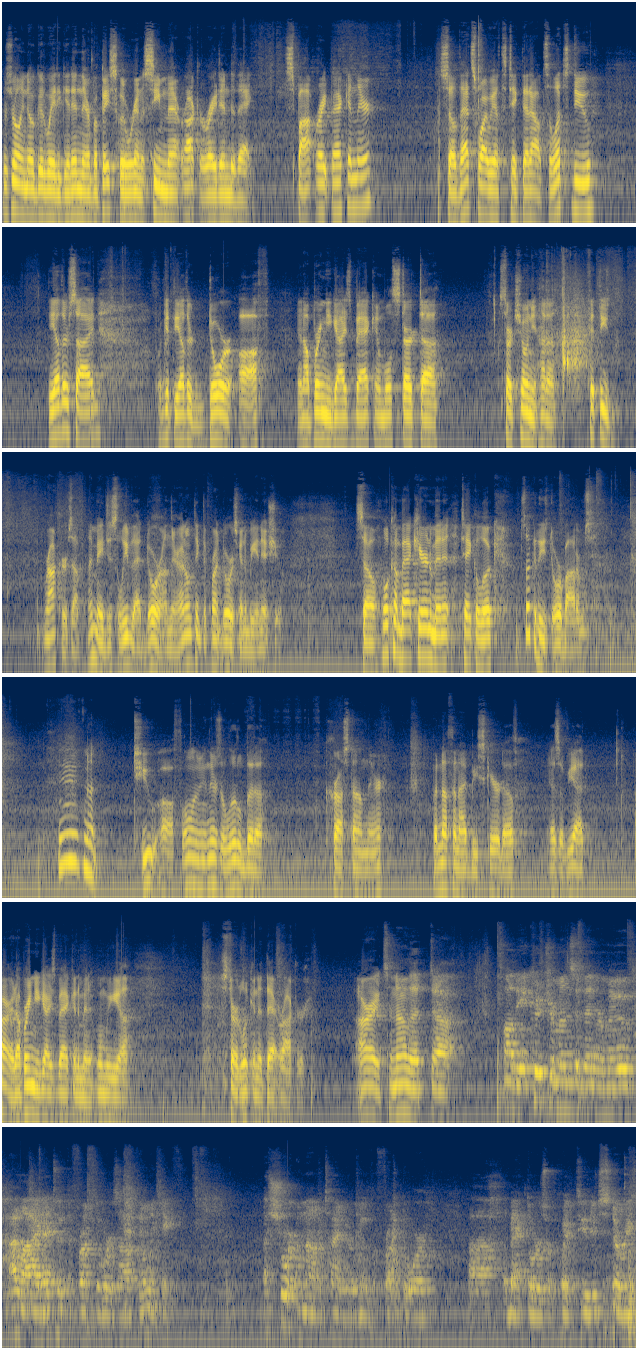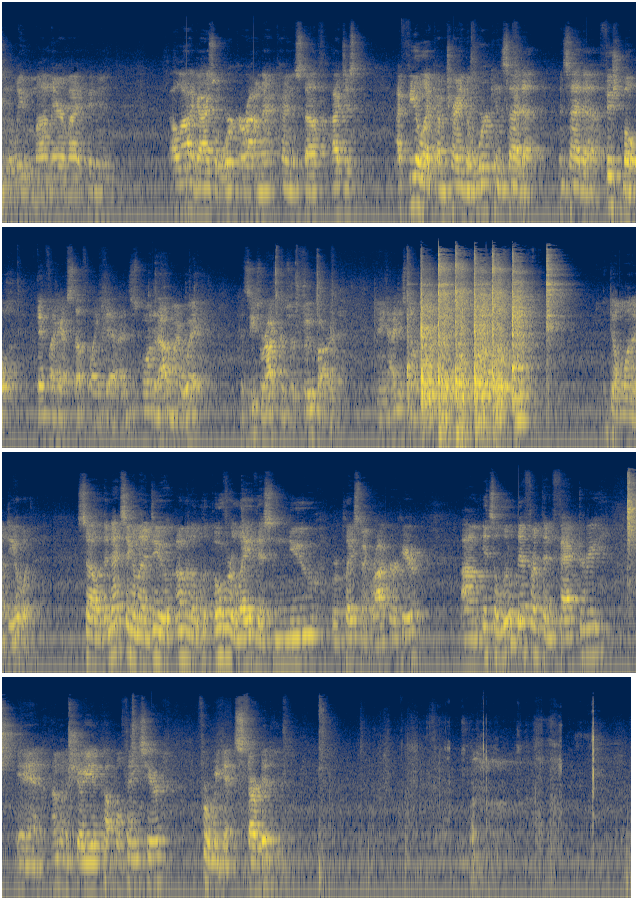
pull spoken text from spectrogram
there's really no good way to get in there, but basically we're going to seam that rocker right into that spot right back in there. So that's why we have to take that out. So let's do the other side. We'll get the other door off and I'll bring you guys back and we'll start uh, start showing you how to fit these rockers up. I may just leave that door on there. I don't think the front door is going to be an issue. So we'll come back here in a minute, take a look. Let's look at these door bottoms. Eh, not too awful. I mean, there's a little bit of crust on there, but nothing I'd be scared of as of yet. All right, I'll bring you guys back in a minute when we uh, start looking at that rocker. All right, so now that uh, all the accoutrements have been removed, I lied, I took the front doors off. They only take a short amount of time to remove a front door. Uh, the back doors were quick too. There's just no reason to leave them on there in my opinion a lot of guys will work around that kind of stuff. I just, I feel like I'm trying to work inside a, inside a fishbowl if I have stuff like that. I just want it out of my way because these rockers are foobarred. I mean, I just don't, don't want to deal with it. So the next thing I'm going to do, I'm going to overlay this new replacement rocker here. Um, it's a little different than factory, and I'm going to show you a couple things here before we get started.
